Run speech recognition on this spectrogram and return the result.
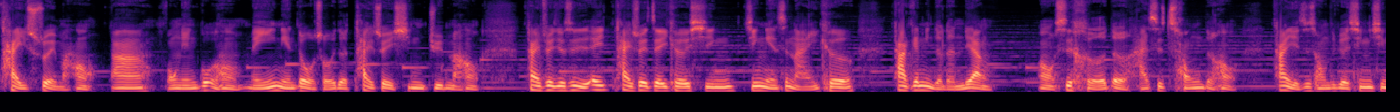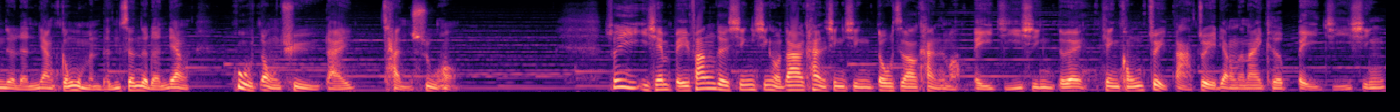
太岁嘛哈，大家逢年过哈，每一年都有所谓的太岁星君嘛哈。太岁就是哎，太岁这一颗星，今年是哪一颗？它跟你的能量哦是合的还是冲的哈？它也是从这个星星的能量跟我们人生的能量互动去来阐述哈，所以以前北方的星星哦，大家看星星都知道看什么北极星，对不对？天空最大最亮的那一颗北极星，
